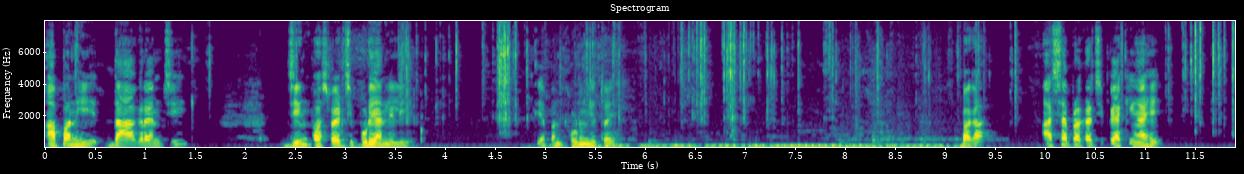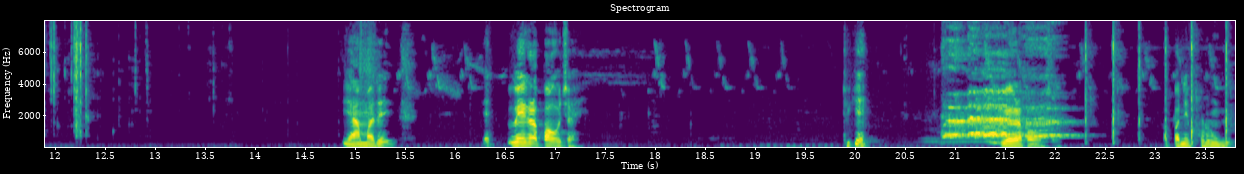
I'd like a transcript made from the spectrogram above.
आपण ही दहा ग्रॅमची जिंक फॉस्फाईडची पुढे आणलेली आहे. ती आपण फोडून घेतोय. बघा अशा प्रकारची पॅकिंग आहे. यामध्ये एक वेगळा पाऊच आहे. ठीक आहे? वेगळा पाऊच आहे. आपण हे फोडून घेऊ.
